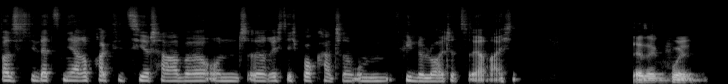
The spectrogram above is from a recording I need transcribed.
was ich die letzten Jahre praktiziert habe und äh, richtig Bock hatte, um viele Leute zu erreichen. Sehr, sehr cool.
